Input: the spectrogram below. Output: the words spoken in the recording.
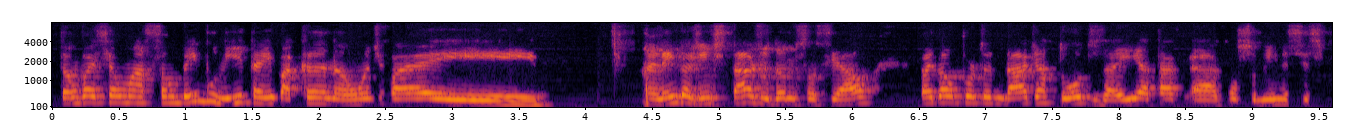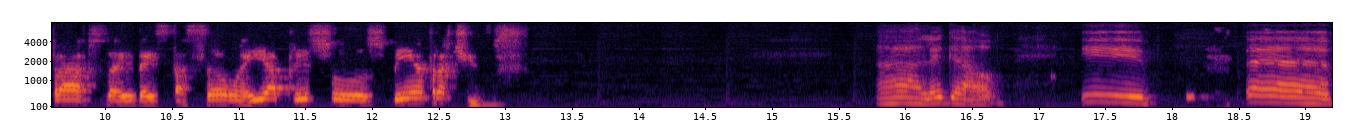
Então vai ser uma ação bem bonita e bacana, onde vai, além da gente estar tá ajudando o social, vai dar oportunidade a todos aí a estar tá, consumindo esses pratos aí da estação aí a preços bem atrativos. Ah, legal. E é,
